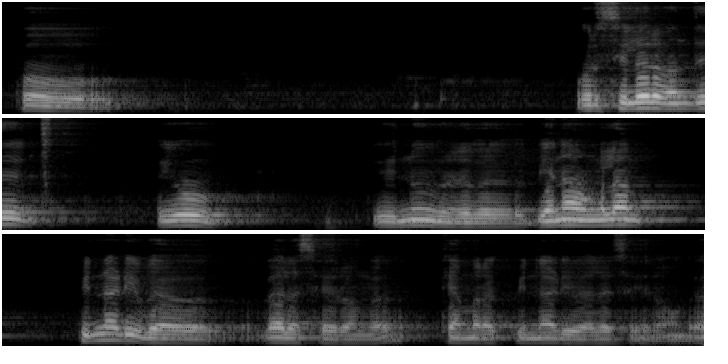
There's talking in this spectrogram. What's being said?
இப்போது ஒரு சிலர் வந்து ஐயோ இன்னும் ஏன்னா அவங்களாம் பின்னாடி வே வேலை செய்கிறவங்க கேமராக்கு பின்னாடி வேலை செய்கிறவங்க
